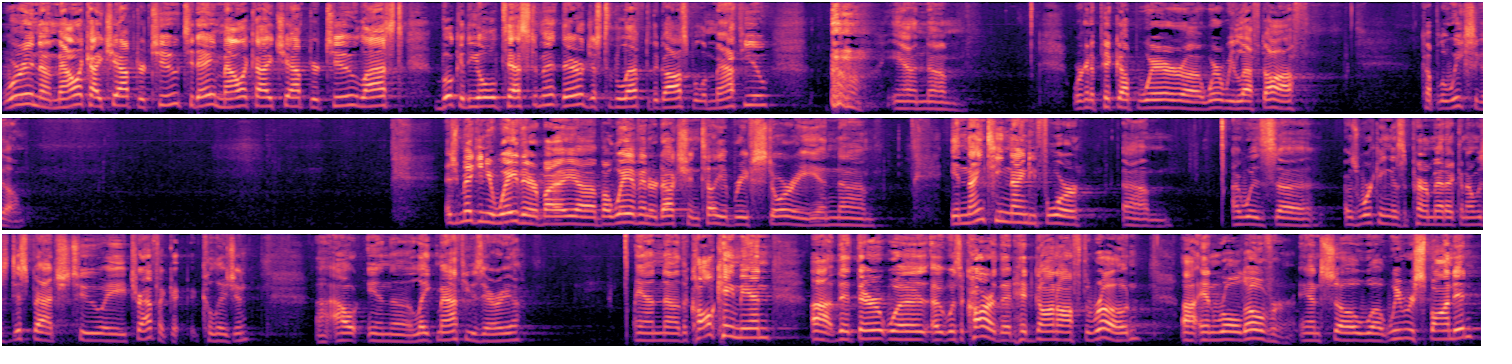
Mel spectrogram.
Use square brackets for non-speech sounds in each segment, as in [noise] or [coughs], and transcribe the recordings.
We're in uh, Malachi chapter 2 today. Malachi chapter 2, last book of the Old Testament, there, just to the left of the Gospel of Matthew. [clears throat] and um, we're going to pick up where, uh, where we left off a couple of weeks ago. As you're making your way there, by, uh, by way of introduction, tell you a brief story. And, um, in 1994, um, I was uh, I was working as a paramedic and I was dispatched to a traffic collision uh, out in the Lake Mathews area. And uh, the call came in uh, that there was, uh, was a car that had gone off the road uh, and rolled over. And so uh, we responded,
